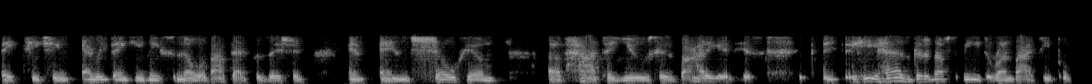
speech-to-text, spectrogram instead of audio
they teach him everything he needs to know about that position and and show him of how to use his body and his he has good enough speed to run by people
